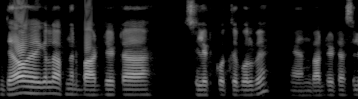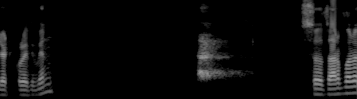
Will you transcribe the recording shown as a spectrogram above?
দেওয়া হয়ে গেলে আপনার বার্থডেটা সিলেক্ট করতে বলবে অ্যান্ড বার্থডেটা সিলেক্ট করে দিবেন। সো তারপরে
